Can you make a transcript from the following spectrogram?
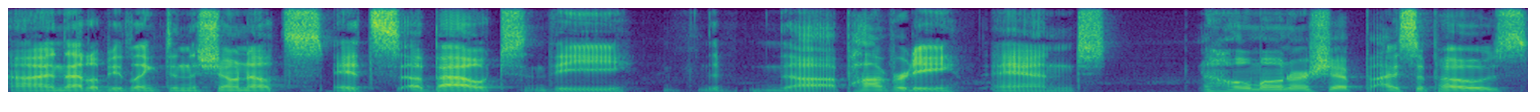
uh, and that'll be linked in the show notes. It's about the the, the poverty and home ownership, I suppose,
